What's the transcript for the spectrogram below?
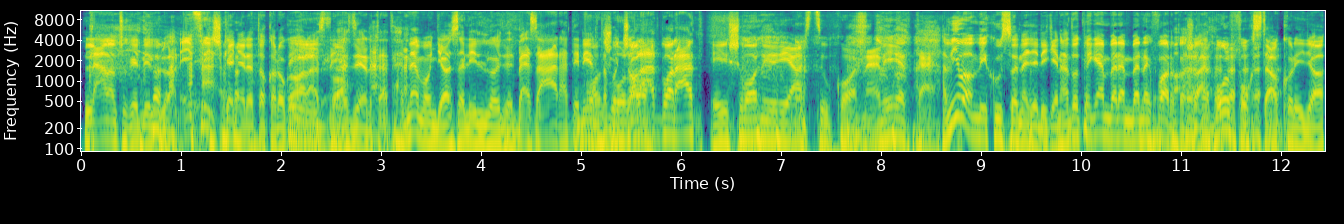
Nálam csak egy van. Én friss kenyeret akarok a van. ezért. Tehát hát nem mondja azt a Lidl, hogy bezár, hát én értem, hogy családbarát. És vaníliás cukor, nem érted? Hát mi van még 24-én? Hát ott még ember embernek farkas. van. Hát hol fogsz te akkor így a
